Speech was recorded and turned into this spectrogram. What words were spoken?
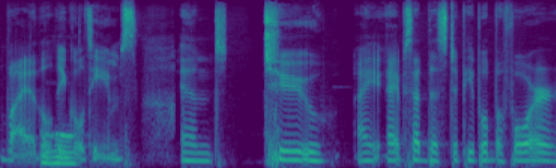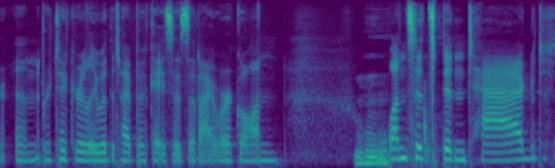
via the Mhm. legal teams. And two, I, I've said this to people before, and particularly with the type of cases that I work on, Mhm. once it's been tagged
